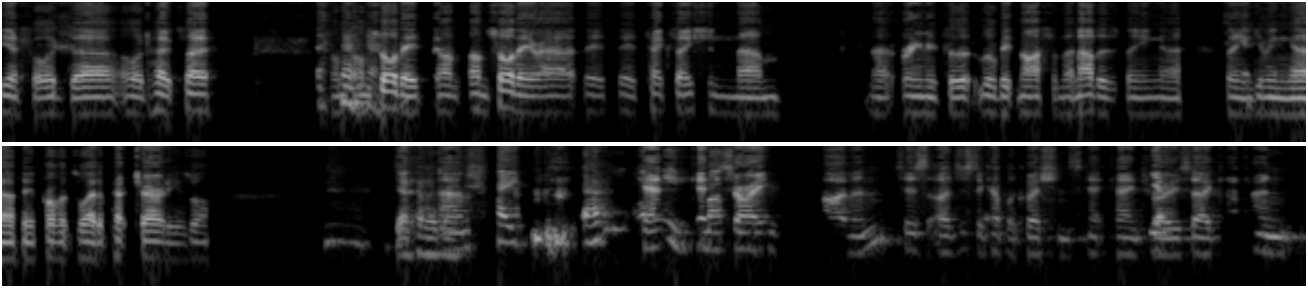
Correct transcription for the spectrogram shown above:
Yes, I would. Uh, I would hope so. I'm, I'm sure they. I'm, I'm, sure their uh, their, their taxation um, uh, remit's a little bit nicer than others, being uh, being giving uh, their profits away to pet charity as well. Definitely. Um, hey, have you, have you, sorry, Ivan. Just uh, just a couple of questions came through. Yep. So, Catherine,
